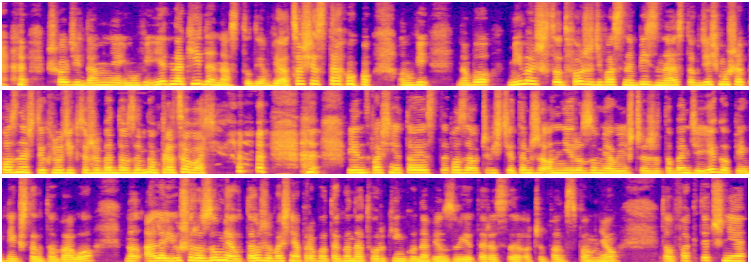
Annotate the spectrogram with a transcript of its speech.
przychodzi do mnie i mówi, jednak idę na studia. Mówię, a co się stało? On mówi, no bo mimo, że chcę otworzyć własny biznes, to gdzieś muszę poznać tych ludzi, którzy będą ze mną pracować. Więc właśnie to jest, poza oczywiście tym, że on nie rozumiał jeszcze, że to będzie jego pięknie kształtowało, no ale już rozumiał to, że właśnie a propos tego networkingu nawiązuje teraz, e, o czym Pan wspomniał, to faktycznie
